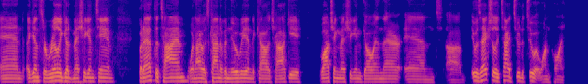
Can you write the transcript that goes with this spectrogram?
and against a really good Michigan team. But at the time when I was kind of a newbie into college hockey, watching Michigan go in there and uh, it was actually tied two to two at one point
